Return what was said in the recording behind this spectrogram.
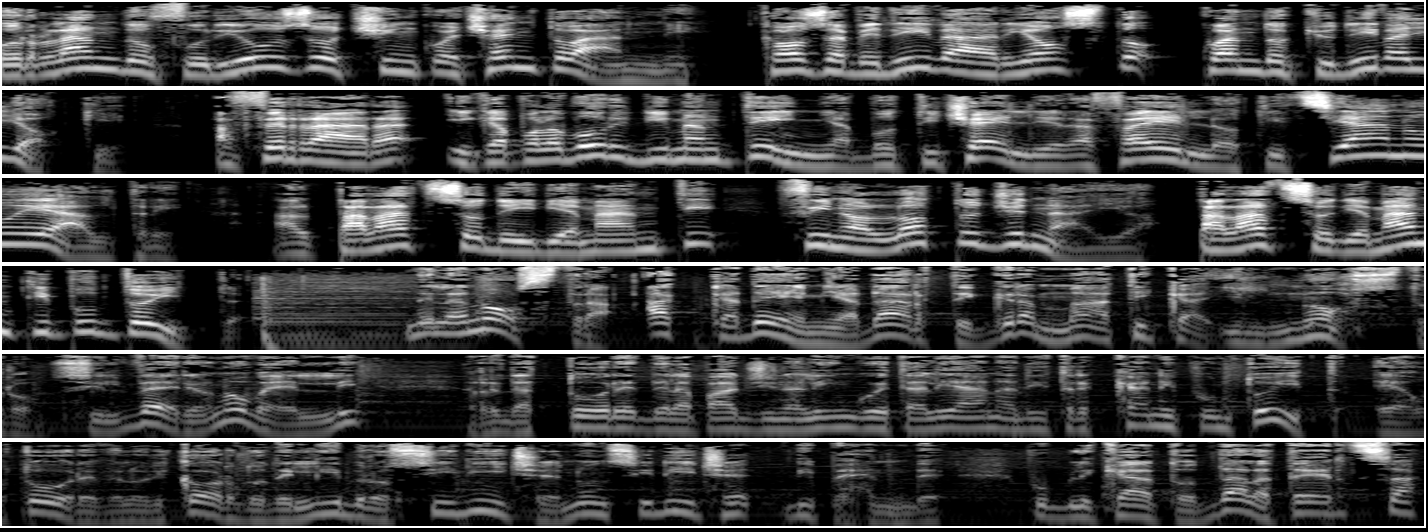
Orlando Furioso 500 anni. Cosa vedeva Ariosto quando chiudeva gli occhi? A Ferrara i capolavori di Mantegna, Botticelli, Raffaello, Tiziano e altri. Al Palazzo dei Diamanti fino all'8 gennaio. palazzodiamanti.it Nella nostra Accademia d'Arte Grammatica il nostro Silverio Novelli redattore della pagina lingua italiana di treccani.it e autore, ve lo ricordo, del libro Si dice, non si dice, dipende, pubblicato dalla Terza,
